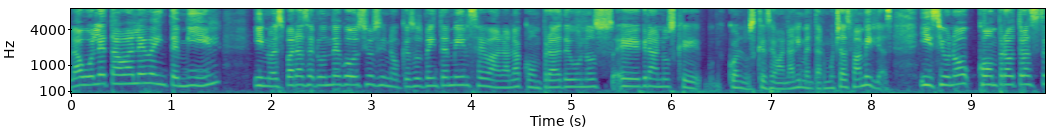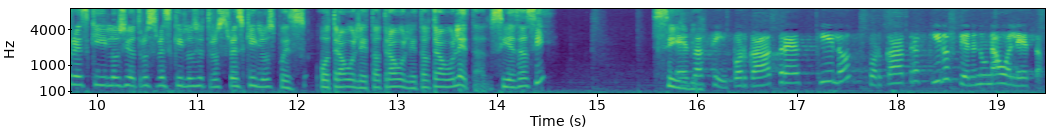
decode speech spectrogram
la boleta vale 20 mil y no es para hacer un negocio, sino que esos 20 mil se van a la compra de unos eh, granos que con los que se van a alimentar muchas familias. Y si uno compra otras 3 kilos y otros 3 kilos y otros 3 kilos, pues otra boleta, otra boleta, otra boleta. ¿Sí es así? Sí. Es así, por cada tres kilos, por cada tres kilos tienen una boleta.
